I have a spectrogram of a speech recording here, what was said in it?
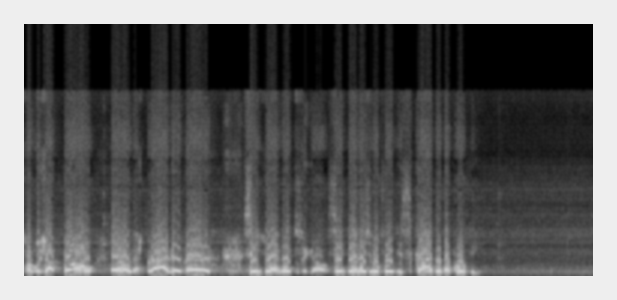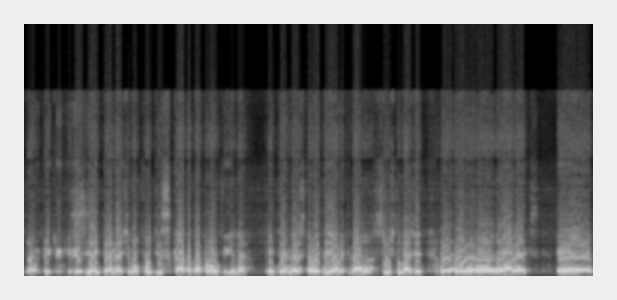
Só no Japão, é, na Austrália, né? Se a internet, legal. se a internet não for de escada, dá para ouvir. Não entendi, querido. Se a internet não for de escada, dá para ouvir, né? Que a internet também tem hora que dá um susto na gente. Ô, ô, ô, ô Alex, é,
